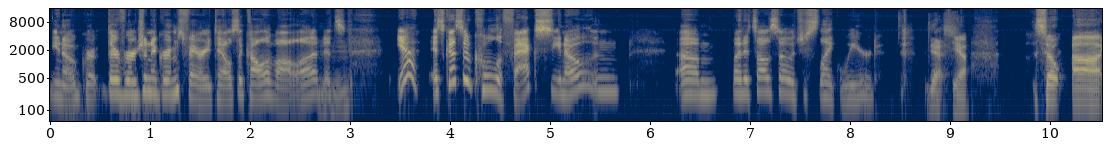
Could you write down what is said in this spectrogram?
you know, Gr- their version of Grimm's fairy tales, the Kalevala, and it's, mm-hmm. Yeah, it's got some cool effects, you know, and, um, but it's also just like weird. Yes. Yeah. So, uh,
